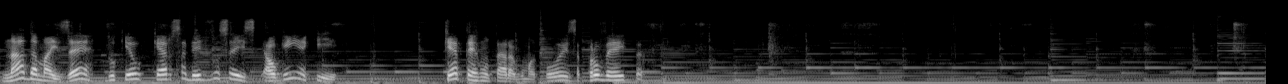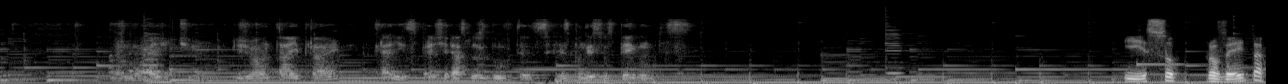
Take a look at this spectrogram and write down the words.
nada mais é do que eu quero saber de vocês. Alguém aqui quer perguntar alguma coisa? Aproveita. Tá aí para isso, para tirar suas dúvidas, responder suas perguntas. Isso, aproveita.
